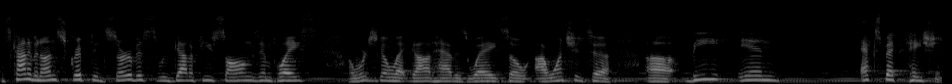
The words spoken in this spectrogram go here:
It's kind of an unscripted service. We've got a few songs in place. Uh, we're just going to let God have his way. So I want you to uh, be in expectation,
